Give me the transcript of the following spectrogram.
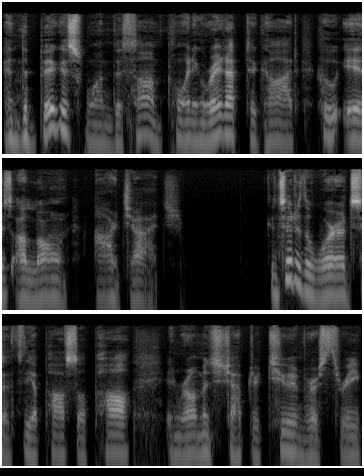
and the biggest one, the thumb, pointing right up to God, who is alone our judge. Consider the words of the Apostle Paul in Romans chapter 2 and verse 3,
